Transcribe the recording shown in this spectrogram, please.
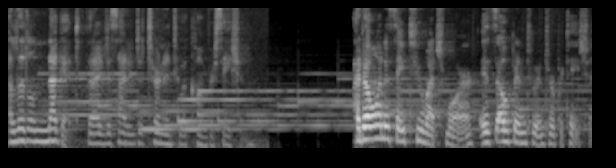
a little nugget that I decided to turn into a conversation. I don't want to say too much more. It's open to interpretation.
